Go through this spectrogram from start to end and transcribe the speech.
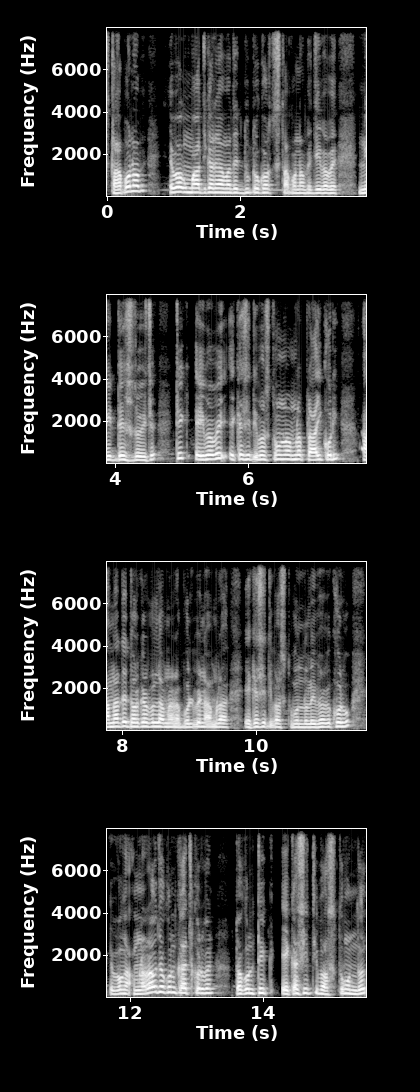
স্থাপন হবে। এবং মাঝখানে আমাদের দুটো ঘর স্থাপন হবে যেভাবে নির্দেশ রয়েছে। ঠিক এইভাবেই একাশিটি বাস্তুমণ্ডল আমরা প্রায় করি। আপনাদের দরকার পড়লে আপনারা বলবেন, আমরা একাশিটি বাস্তুমণ্ডল এইভাবে করব এবং আপনারাও যখন কাজ করবেন, তখন ঠিক একাশিটি বাস্তুমণ্ডল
